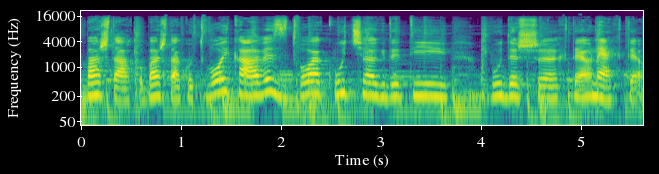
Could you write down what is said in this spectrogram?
baš tako, baš tako. Tvoj kavez, tvoja kuća gde ti budeš eh, hteo, ne hteo.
